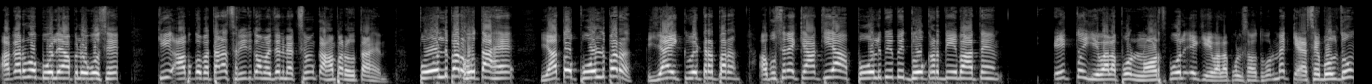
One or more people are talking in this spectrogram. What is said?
अगर वो बोले आप लोगों से कि आपको बताना शरीर का वज़न मैक्सिमम कहाँ पर होता है पोल पर होता है या तो पोल पर या इक्वेटर पर। अब उसने क्या किया? पोल भी, भी दो कर दिए बातें। एक तो ये वाला पोल नॉर्थ पोल एक ये वाला पोल साउथ पोल। मैं कैसे बोल दूँ?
